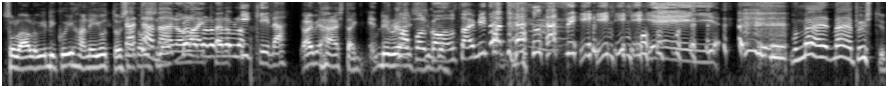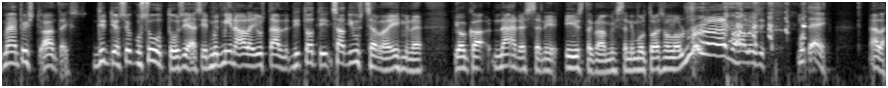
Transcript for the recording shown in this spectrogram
sulla on ollut niinku ihan niin juttu. Tätä mä en silleen, ole bla, bla, bla, bla, laittanut ikinä. Ai hashtag niin Couple goals. tai mitä tällaisia. Ei. Mut mä en, mä en pysty, mä en pysty, anteeksi. Nyt jos joku suuttuu siellä siitä, mutta minä olen just tällä, niin toti, sä oot just sellainen ihminen, joka nähdessäni Instagramissa, niin mulla tulee sellainen, mä haluaisin, mutta ei, älä.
